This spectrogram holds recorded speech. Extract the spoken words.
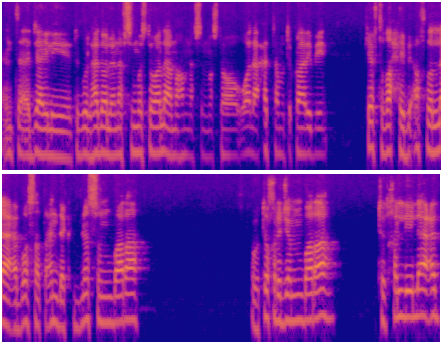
أنت جاي لي تقول هذول نفس المستوى لا ما هم نفس المستوى ولا حتى متقاربين. كيف تضحي بأفضل لاعب وسط عندك بنص المباراة وتخرج المباراة تخلي لاعب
